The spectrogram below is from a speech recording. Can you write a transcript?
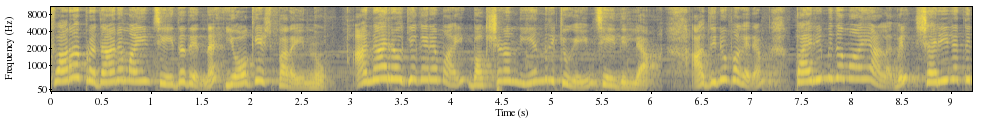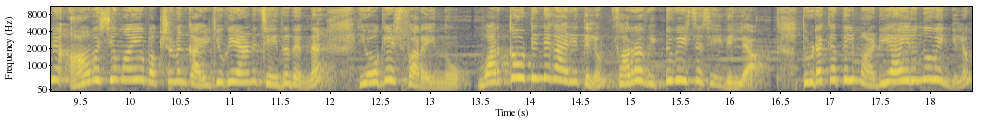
ഫറ പ്രധാനമായും ചെയ്തതെന്ന് യോഗേഷ് പറയുന്നു. അനാരോഗ്യകരമായി ഭക്ഷണം നിയന്ത്രിക്കുകയും ചെയ്തില്ല. അതിനു പകരം പരിമിതമായ അളവിൽ ശരീരത്തിന് ആവശ്യമായ ഭക്ഷണം കഴിക്കുകയാണ് ചെയ്തതെന്ന് യോഗേഷ് പറയുന്നു. വർക്കൗട്ടിന്റെ കാര്യത്തിലും ഫറ വിട്ടുവീഴ്ച ചെയ്തില്ല. തുടക്കത്തിൽ മടിയായിരുന്നുവെങ്കിലും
